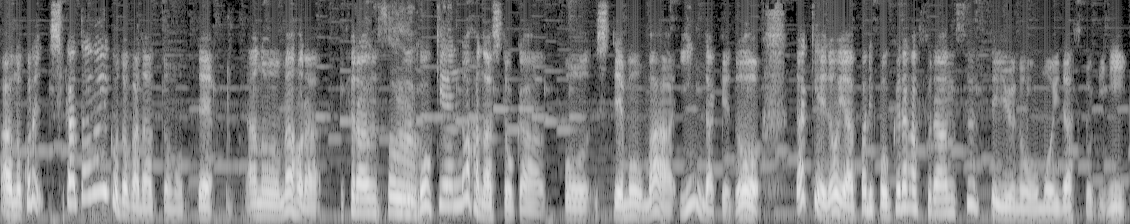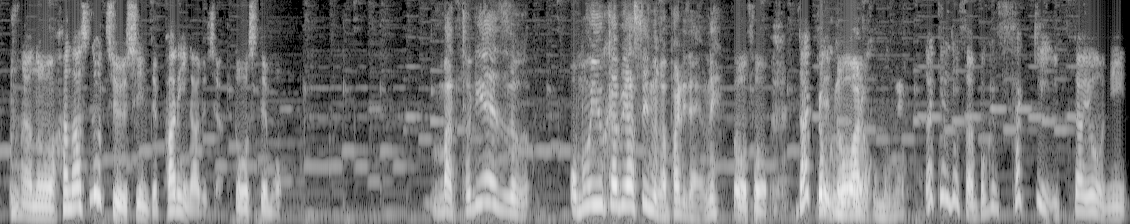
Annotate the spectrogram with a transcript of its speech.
あの、これ仕方ないことかなと思って、あの、まあ、ほら、フランス語圏の話とかをしても、まあいいんだけど、だけど、やっぱり僕らがフランスっていうのを思い出すときに、あの、話の中心ってパリになるじゃん、どうしても。まあ、とりあえず、思い浮かびやすいのがパリだよね。そうそう。だけど、ね。だけどさ、僕さっき言ったように、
